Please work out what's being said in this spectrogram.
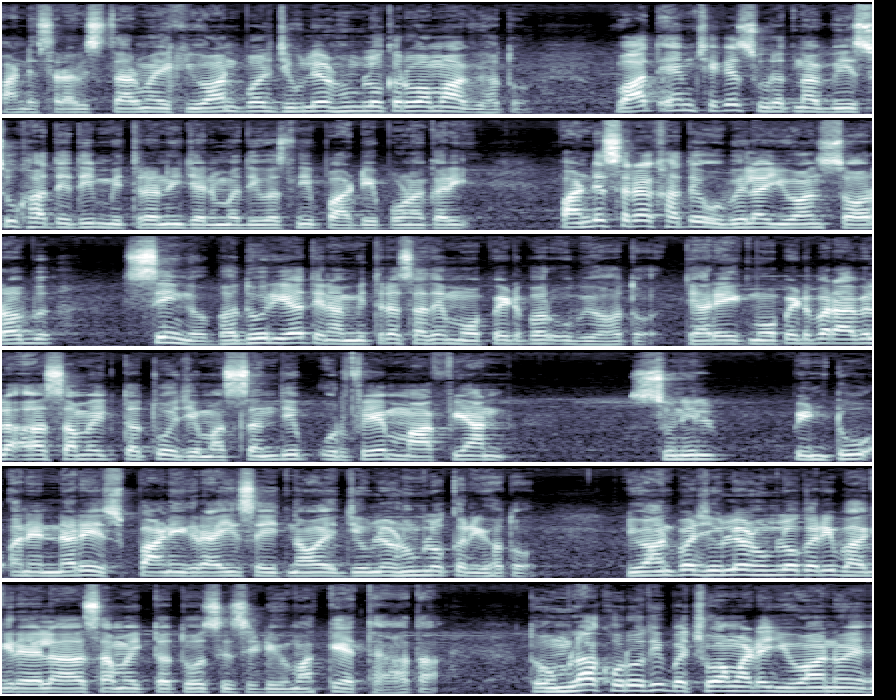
પાંડેસરા વિસ્તારમાં એક યુવાન પર જીવલેણ હુમલો કરવામાં આવ્યો હતો. વાત એમ છે કે સુરતના વેસુ ખાતેથી મિત્રની જન્મદિવસની પાર્ટી પૂર્ણ કરી. પાંડેસરા ખાતે ઊભેલા યુવાન સૌરભ સિંહ ભદુરિયા તેના મિત્ર સાથે મોપેડ પર ઊભ્યો હતો. ત્યારે એક મોપેડ પર આવેલા અસામયિક તત્વો જેમાં સંદીપ ઉર્ફે માફિયાન સુનિલ પિન્ટુ અને નરેશ પાણીગ્રાહી સહિતનાઓએ જીવલેણ હુમલો કર્યો હતો. યુવાન પર જીવલેણ હુમલો કરી ભાગી રહેલા અસામયિક તત્વો સીસીટીવીમાં કેદ થયા હતા. તો હુમલાખોરોથી બચવા માટે યુવાનોએ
